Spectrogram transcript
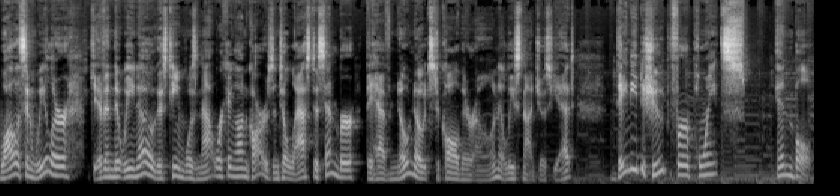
Wallace and Wheeler, given that we know this team was not working on cars until last December, they have no notes to call their own, at least not just yet. They need to shoot for points in bulk.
